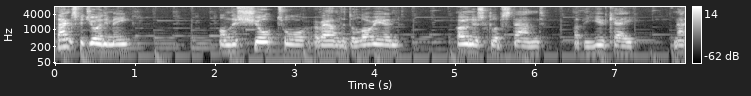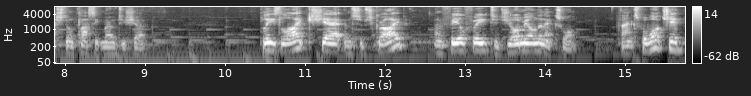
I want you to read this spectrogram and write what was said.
Thanks for joining me on this short tour around the DeLorean Owners Club stand at the UK National Classic Motor Show. Please like, share and subscribe and feel free to join me on the next one. Thanks for watching.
